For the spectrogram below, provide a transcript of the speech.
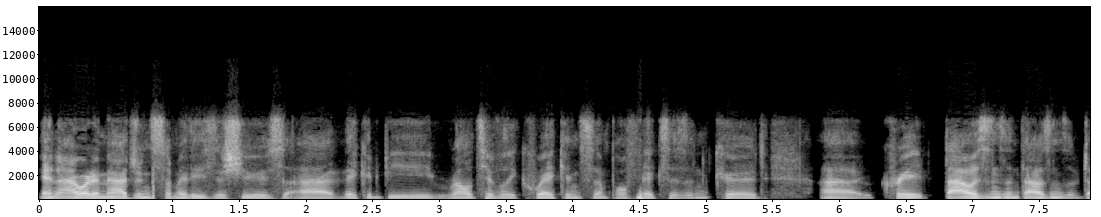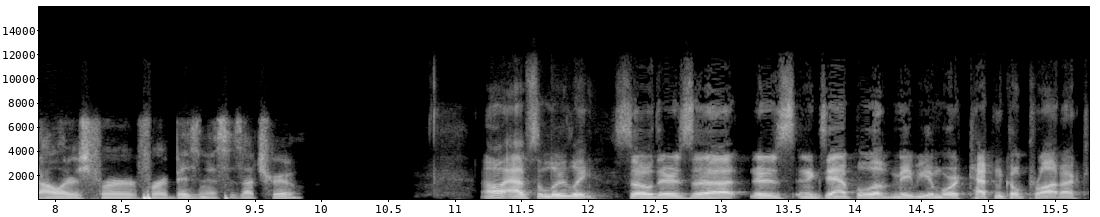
and i would imagine some of these issues uh, they could be relatively quick and simple fixes and could uh, create thousands and thousands of dollars for for a business is that true Oh, absolutely. So there's a there's an example of maybe a more technical product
